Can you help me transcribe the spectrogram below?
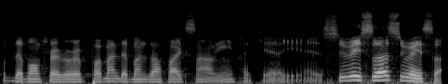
couple de bons trailers, pas mal de bonnes affaires qui s'en viennent. Fait que euh, suivez ça, suivez ça.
